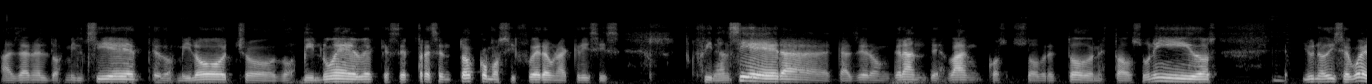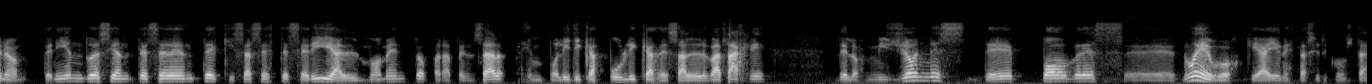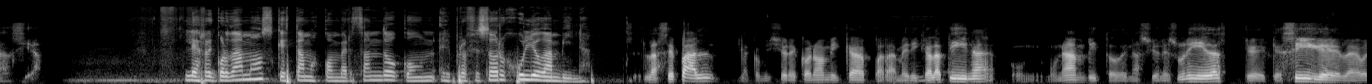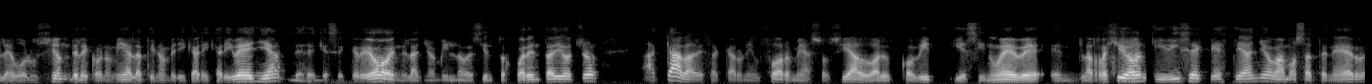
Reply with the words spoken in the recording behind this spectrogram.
allá en el 2007, 2008, 2009, que se presentó como si fuera una crisis financiera, cayeron grandes bancos, sobre todo en Estados Unidos, y uno dice, bueno, teniendo ese antecedente, quizás este sería el momento para pensar en políticas públicas de salvataje de los millones de pobres eh, nuevos que hay en esta circunstancia. Les recordamos que estamos conversando con el profesor Julio Gambina. La CEPAL, la Comisión Económica para América Latina, un, ámbito de Naciones Unidas que, sigue la, evolución de la economía latinoamericana y caribeña desde que se creó en el año 1948, acaba de sacar un informe asociado al COVID-19 en la región y dice que este año vamos a tener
